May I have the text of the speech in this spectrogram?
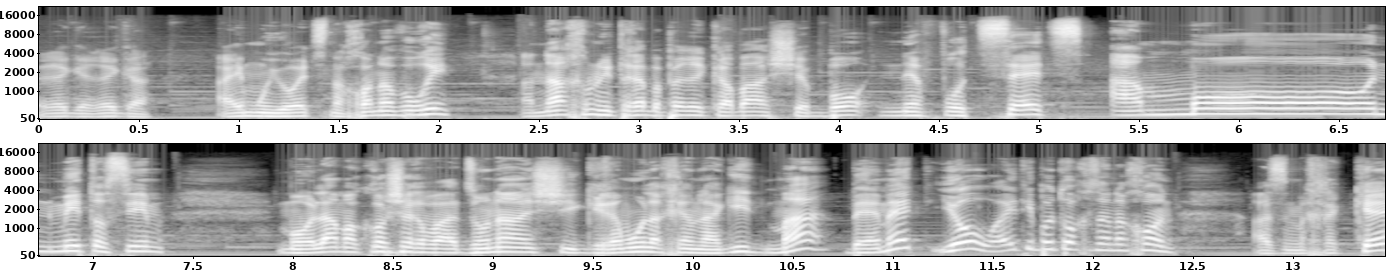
רגע, רגע, האם הוא יועץ נכון עבורי? אנחנו נתראה בפרק הבא שבו נפוצץ המון מיתוסים מעולם הכושר והתזונה שיגרמו לכם להגיד מה? באמת? יואו, הייתי בטוח שזה נכון. אז מחכה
